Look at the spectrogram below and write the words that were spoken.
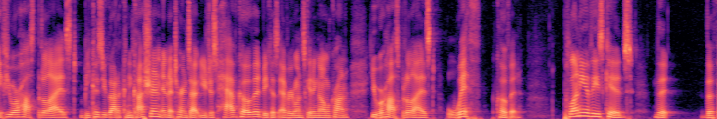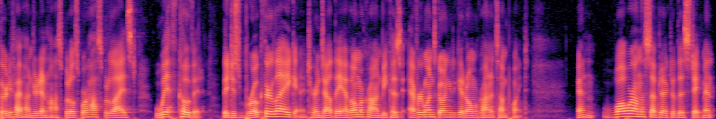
If you were hospitalized because you got a concussion and it turns out you just have COVID because everyone's getting Omicron, you were hospitalized with COVID. Plenty of these kids that the 3,500 in hospitals were hospitalized with COVID. They just broke their leg, and it turns out they have Omicron because everyone's going to get Omicron at some point. And while we're on the subject of this statement,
